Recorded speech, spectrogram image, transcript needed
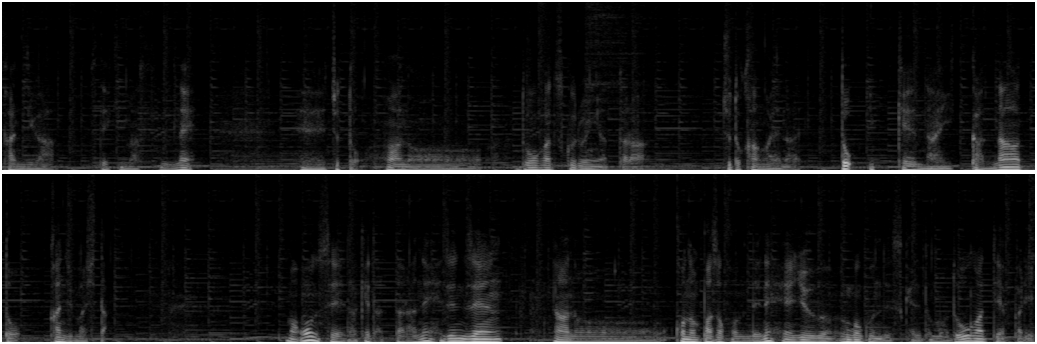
感じがしてきますね。えーちょっと、あのー動画作るんやったら、ちょっと考えないといけないかなと感じました。まあ、音声だけだったらね、全然、あのーこのパソコンでね、十分動くんですけれども、動画ってやっぱり、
